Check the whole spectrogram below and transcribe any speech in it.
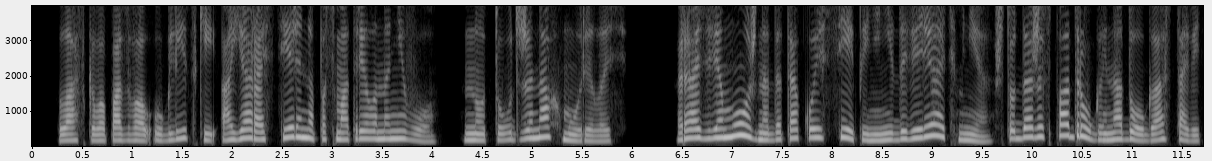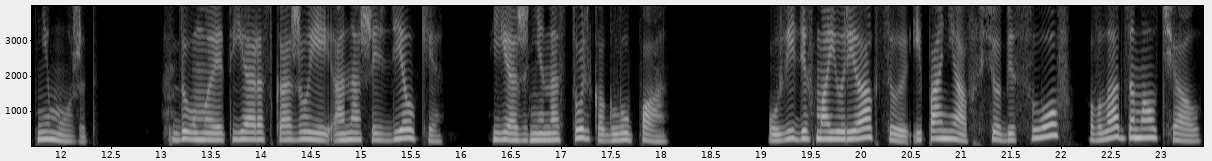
— ласково позвал Углицкий, а я растерянно посмотрела на него, но тут же нахмурилась. Разве можно до такой степени не доверять мне, что даже с подругой надолго оставить не может? Думает, я расскажу ей о нашей сделке? Я же не настолько глупа. Увидев мою реакцию и поняв все без слов, Влад замолчал,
